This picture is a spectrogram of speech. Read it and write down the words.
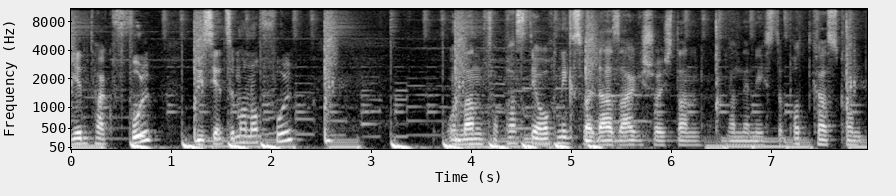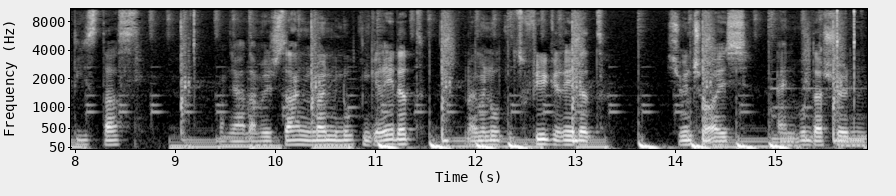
jeden Tag full. Die ist jetzt immer noch full. Und dann verpasst ihr auch nichts, weil da sage ich euch dann, wann der nächste Podcast kommt, dies, das. Und ja, dann würde ich sagen, neun Minuten geredet, neun Minuten zu viel geredet. Ich wünsche euch einen wunderschönen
